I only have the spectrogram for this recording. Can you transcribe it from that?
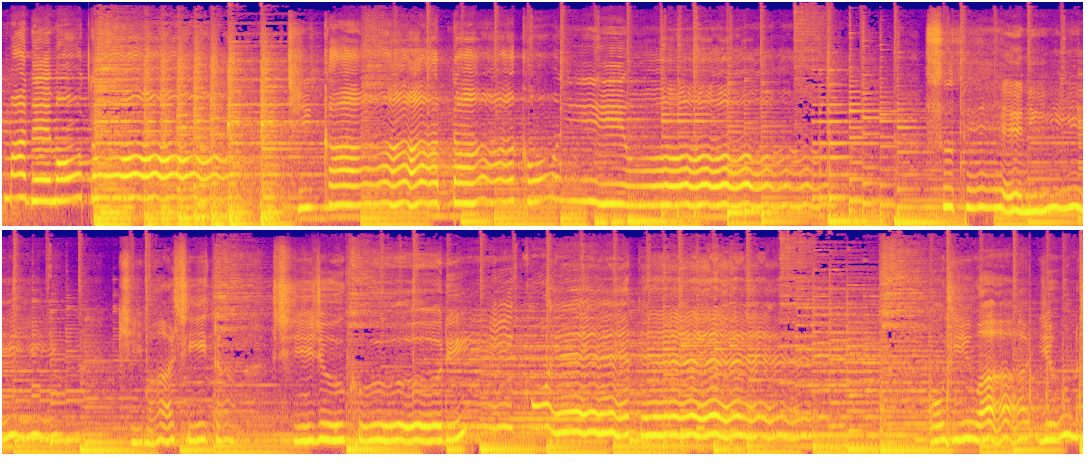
までもと誓った恋を。すてに来ました四十九に越えて小荻は言うな。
